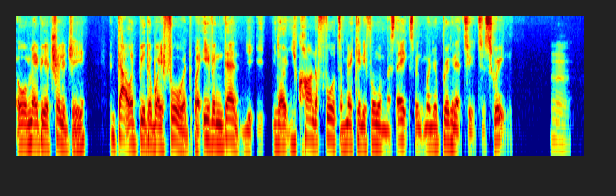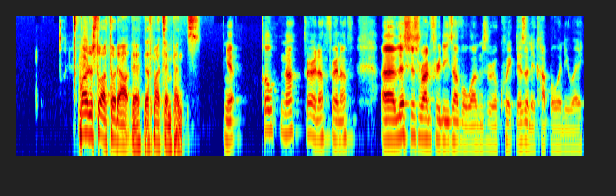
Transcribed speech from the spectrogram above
or maybe a trilogy, that would be the way forward. But even then, you, you know, you can't afford to make any form of mistakes when, when you're bringing it to to screen. Mm. But I just thought I thought it out there. That's my ten pence. Yep. Cool. No, fair enough. Fair enough. Uh, let's just run through these other ones real quick. There's only a couple anyway.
